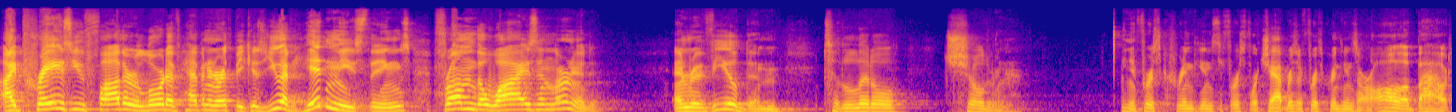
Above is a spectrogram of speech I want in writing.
I praise you, Father, Lord of heaven and earth, because you have hidden these things from the wise and learned and revealed them to little children. And in 1 Corinthians, the first four chapters of 1 Corinthians are all about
